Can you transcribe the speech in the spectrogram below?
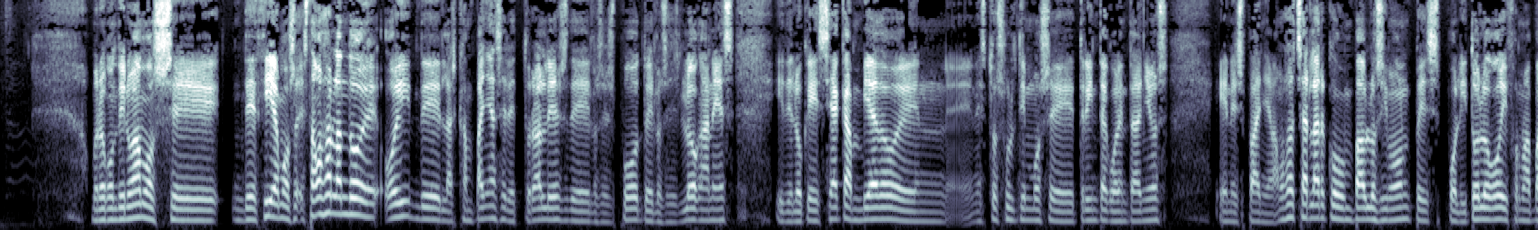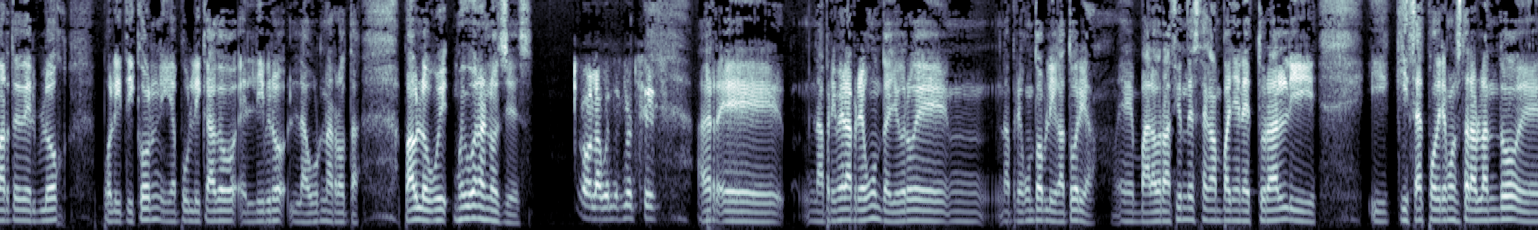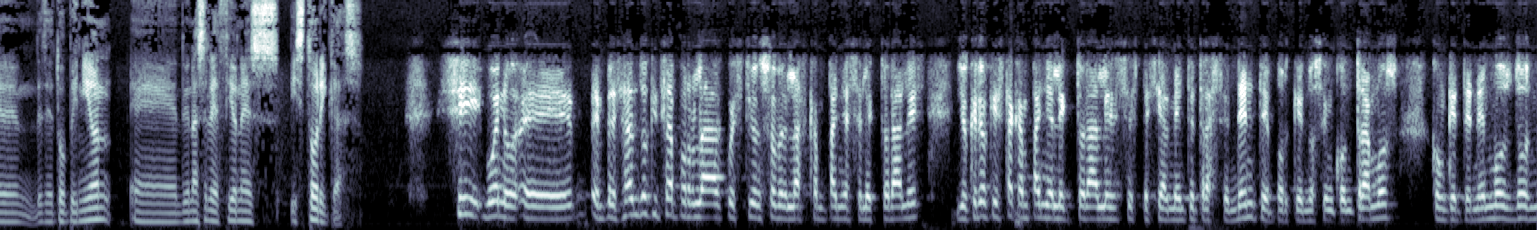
Bueno, continuamos. Eh, decíamos, estamos hablando eh, hoy de las campañas electorales, de los spots, de los eslóganes y de lo que se ha cambiado en, estos últimos eh, 30, 40 años en España. Vamos a charlar con Pablo Simón, pues, politólogo y forma parte del blog Politicón y ha publicado el libro La urna rota. Pablo, muy, muy buenas noches. Hola, buenas noches. A ver, eh, la primera pregunta, yo creo que mm, la pregunta obligatoria, eh, valoración de esta campaña electoral y, y quizás podríamos estar hablando, eh, desde tu opinión, eh, de unas elecciones históricas. Sí, bueno, eh, empezando quizá por la cuestión sobre las campañas electorales, yo creo que esta campaña electoral es especialmente trascendente porque nos encontramos con que tenemos dos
